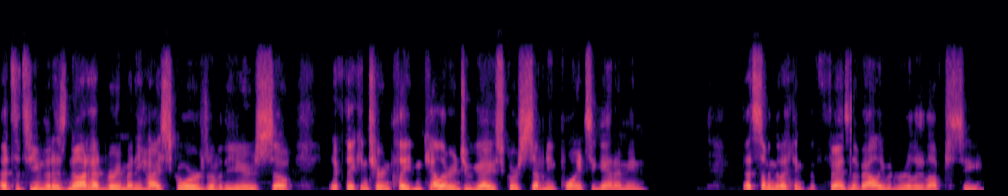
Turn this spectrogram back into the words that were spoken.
That's a team that has not had very many high scores over the years. So if they can turn Clayton Keller into a guy who scores 70 points again, I mean, that's something that I think the fans in the Valley would really love to see.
